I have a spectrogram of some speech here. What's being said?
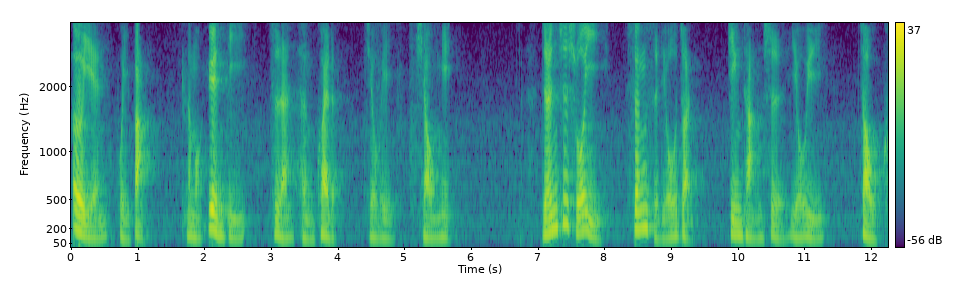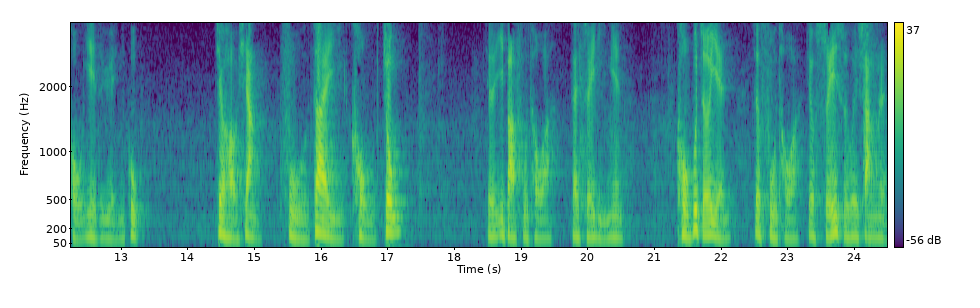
恶言毁谤，那么怨敌自然很快的就会消灭。人之所以生死流转，经常是由于造口业的缘故。就好像斧在口中，就是一把斧头啊，在嘴里面。口不择言，这斧头啊，就随时会伤人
